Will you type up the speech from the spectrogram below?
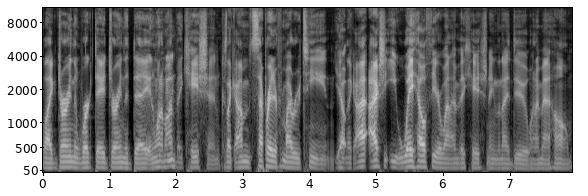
like during the workday, during the day, and when I'm on vacation cuz like I'm separated from my routine. Yeah, like I, I actually eat way healthier when I'm vacationing than I do when I'm at home.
